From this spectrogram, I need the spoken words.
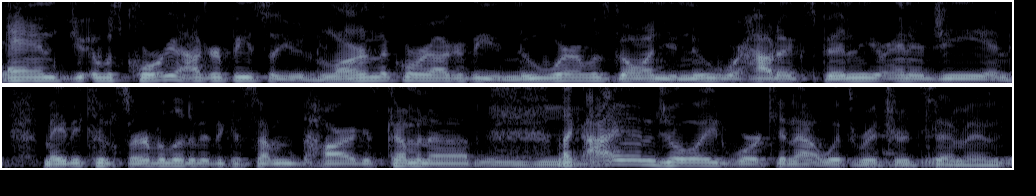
and it was choreography. So you'd learn the choreography. You knew where it was going. You knew where, how to expend your energy and maybe conserve a little bit because something hard is coming up. Like I enjoyed working out with Richard Simmons.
